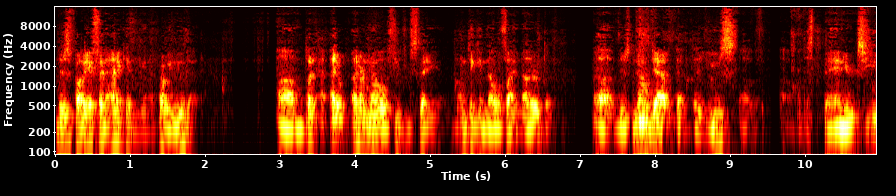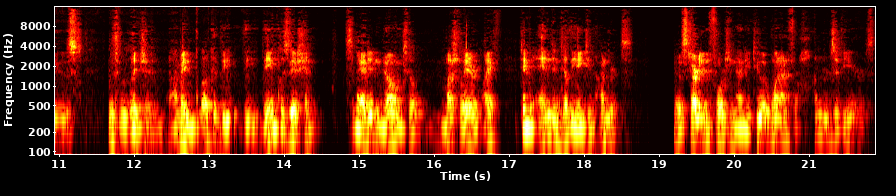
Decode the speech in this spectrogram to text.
there's probably a fanatic in me, and I probably knew that. Um, but I don't I don't know if you can say one thing can nullify another, but uh, there's no doubt that the use of uh, the Spaniards used with religion. I mean, look at the, the, the Inquisition. Something I didn't know until much later in life. It didn't end until the 1800s. it started in 1492. It went on for hundreds of years,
